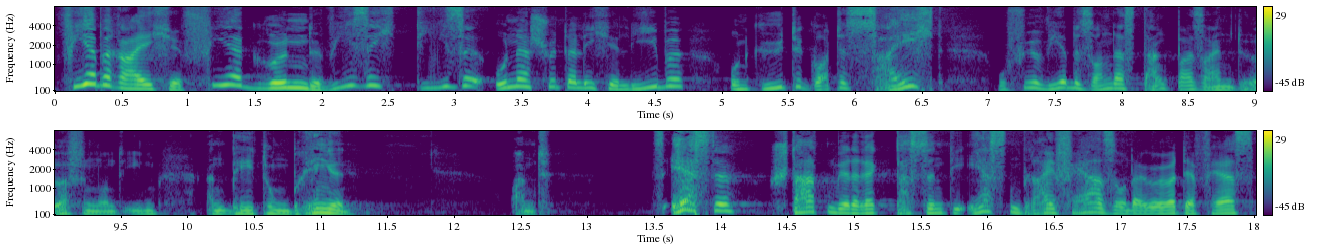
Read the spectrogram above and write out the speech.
vier Bereiche, vier Gründe, wie sich diese unerschütterliche Liebe und Güte Gottes zeigt, wofür wir besonders dankbar sein dürfen und ihm Anbetung bringen. Und das erste starten wir direkt, das sind die ersten drei Verse und da gehört der Vers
